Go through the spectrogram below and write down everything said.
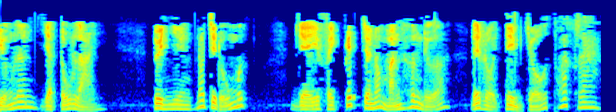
dưỡng lên và tụ lại. Tuy nhiên nó chưa đủ mức, vậy phải kích cho nó mạnh hơn nữa, để rồi tìm chỗ thoát ra.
